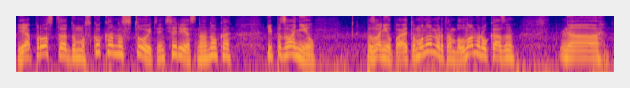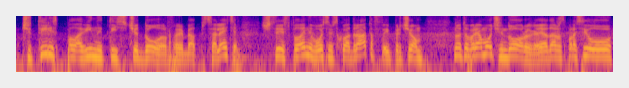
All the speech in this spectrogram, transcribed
Я просто думаю, сколько оно стоит, интересно, а ну-ка. И позвонил. Позвонил по этому номеру, там был номер указан. А, Четыре с половиной тысячи долларов, ребят, представляете? Четыре с половиной, 80 квадратов, и причем, ну это прям очень дорого. Я даже спросил у,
